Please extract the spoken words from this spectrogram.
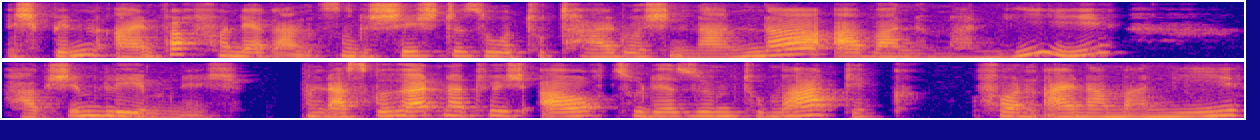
Ich bin einfach von der ganzen Geschichte so total durcheinander, aber eine Manie habe ich im Leben nicht. Und das gehört natürlich auch zu der Symptomatik von einer Manie,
